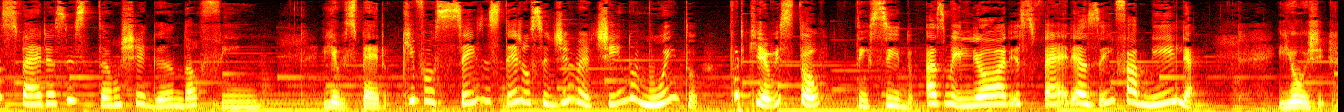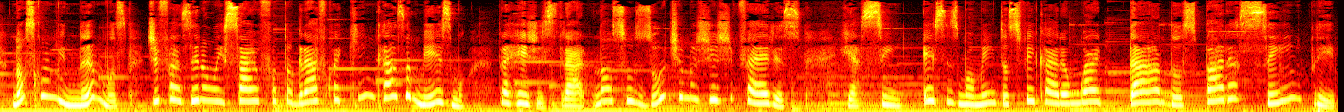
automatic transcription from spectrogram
as férias estão chegando ao fim. E eu espero que vocês estejam se divertindo muito, porque eu estou tem sido as melhores férias em família. E hoje nós combinamos de fazer um ensaio fotográfico aqui em casa mesmo, para registrar nossos últimos dias de férias. E assim esses momentos ficarão guardados para sempre.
